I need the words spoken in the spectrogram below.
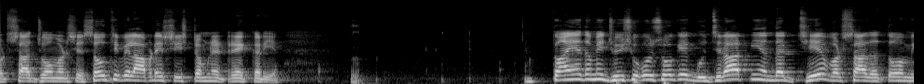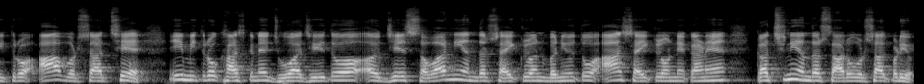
વરસાદ જોવા મળશે. સૌથી પહેલાં આપણે સિસ્ટમને ટ્રેક કરીએ. તો અહીંયા તમે જોઈ શકો છો કે ગુજરાતની અંદર જે વરસાદ હતો, મિત્રો, આ વરસાદ છે, એ મિત્રો ખાસ કરીને જોવા જઈએ તો જે સવારની અંદર સાયક્લોન બન્યું હતું, આ સાયક્લોનને કારણે કચ્છની અંદર સારો વરસાદ પડ્યો.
